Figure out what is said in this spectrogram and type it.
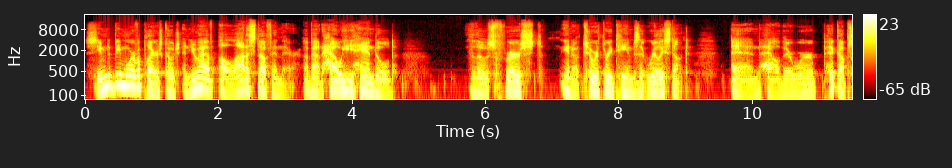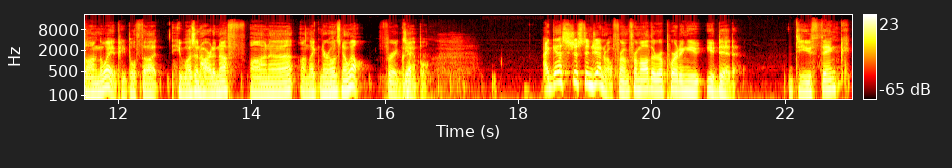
seemed to be more of a player's coach, and you have a lot of stuff in there about how he handled those first, you know, two or three teams that really stunk and how there were pickups along the way. People thought he wasn't hard enough on uh on like Nerlens Noel, for example. I guess just in general, from from all the reporting you you did, do you think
